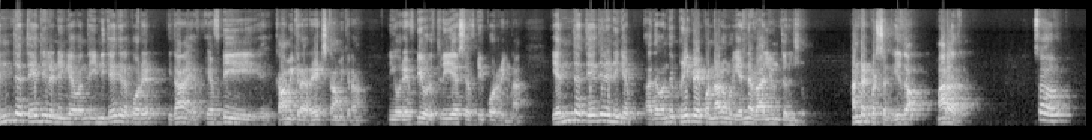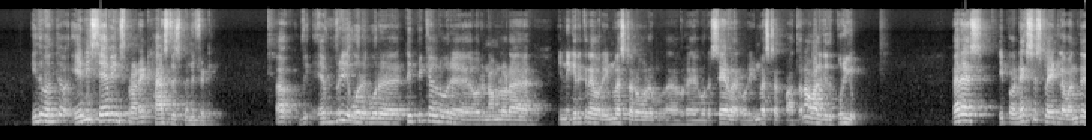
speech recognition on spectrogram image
எந்த தேதியில் நீங்கள் வந்து இன்னி தேதியில் போகிற இதான் எஃப்டி காமிக்கிறான் ரேட்ஸ் காமிக்கிறான். நீங்கள் ஒரு எஃப்டி ஒரு த்ரீ இயர்ஸ் எஃப்டி போடுறீங்கன்னா எந்த தேதியில் நீங்கள் அதை வந்து ப்ரீபே பண்ணாலும் உங்களுக்கு என்ன வேல்யூன்னு தெரிஞ்சிடும். ஹண்ட்ரட் பர்சன்ட் இதுதான் மாறாது. ஸோ இது வந்து any savings product has this benefit every ஒரு ஒரு டிப்பிக்கல் ஒரு ஒரு நம்மளோட இன்னைக்கு இருக்கிற ஒரு இன்வெஸ்டர் ஒரு ஒரு ஒரு சேவர் ஒரு இன்வெஸ்டர் பார்த்தோன்னா அவளுக்கு இது புரியும். வேற இப்போ நெக்ஸ்ட் ஸ்லைட்ல வந்து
